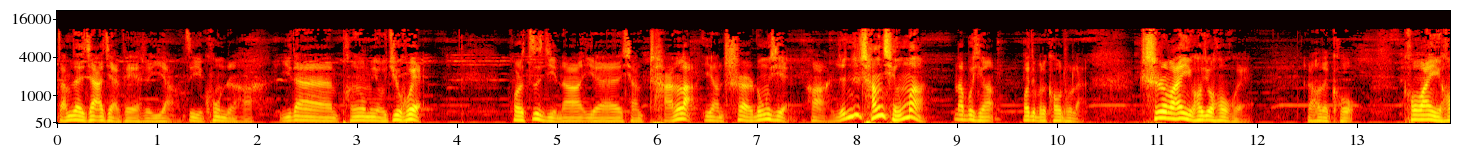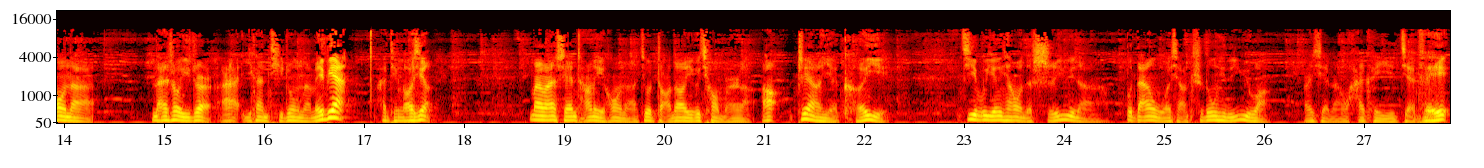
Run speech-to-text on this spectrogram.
咱们在家减肥也是一样，自己控制哈。一旦朋友们有聚会，或者自己呢也想馋了，也想吃点东西啊，人之常情嘛。那不行，我得把它抠出来。吃完以后就后悔，然后再抠。抠完以后呢，难受一阵儿，哎，一看体重呢没变，还挺高兴。慢慢时间长了以后呢，就找到一个窍门了啊，这样也可以，既不影响我的食欲呢，不耽误我想吃东西的欲望，而且呢，我还可以减肥。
